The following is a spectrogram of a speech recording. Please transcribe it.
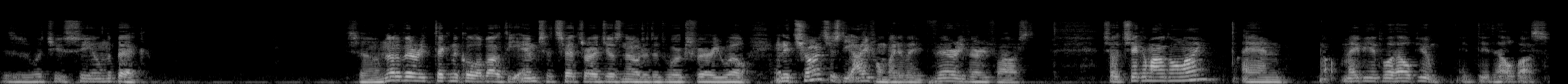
This is what you see on the back. So I'm not very technical about the amps, etc. I just know that it works very well. And it charges the iPhone, by the way, very, very fast. So check them out online and maybe it will help you. It did help us.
